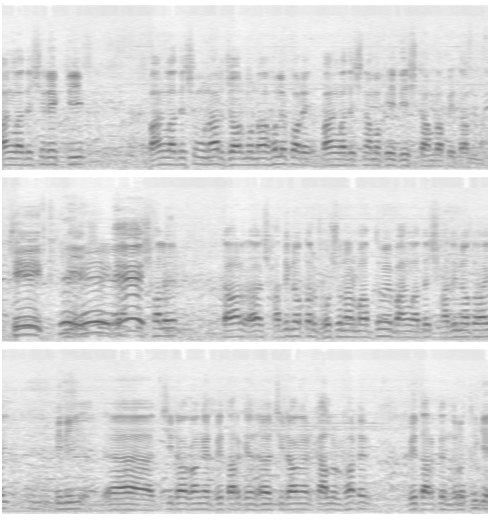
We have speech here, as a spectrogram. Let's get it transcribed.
বাংলাদেশের একটি বাংলাদেশে ওনার জন্ম না হলে পরে বাংলাদেশ নামক এই দেশটা আমরা পেতাম না। ঠিক সালে তার স্বাধীনতার ঘোষণার মাধ্যমে বাংলাদেশ স্বাধীনতা হয়। তিনি চিটাগংয়ের বেতার চিটাগংয়ের কালুরঘাটের বেতার কেন্দ্র থেকে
